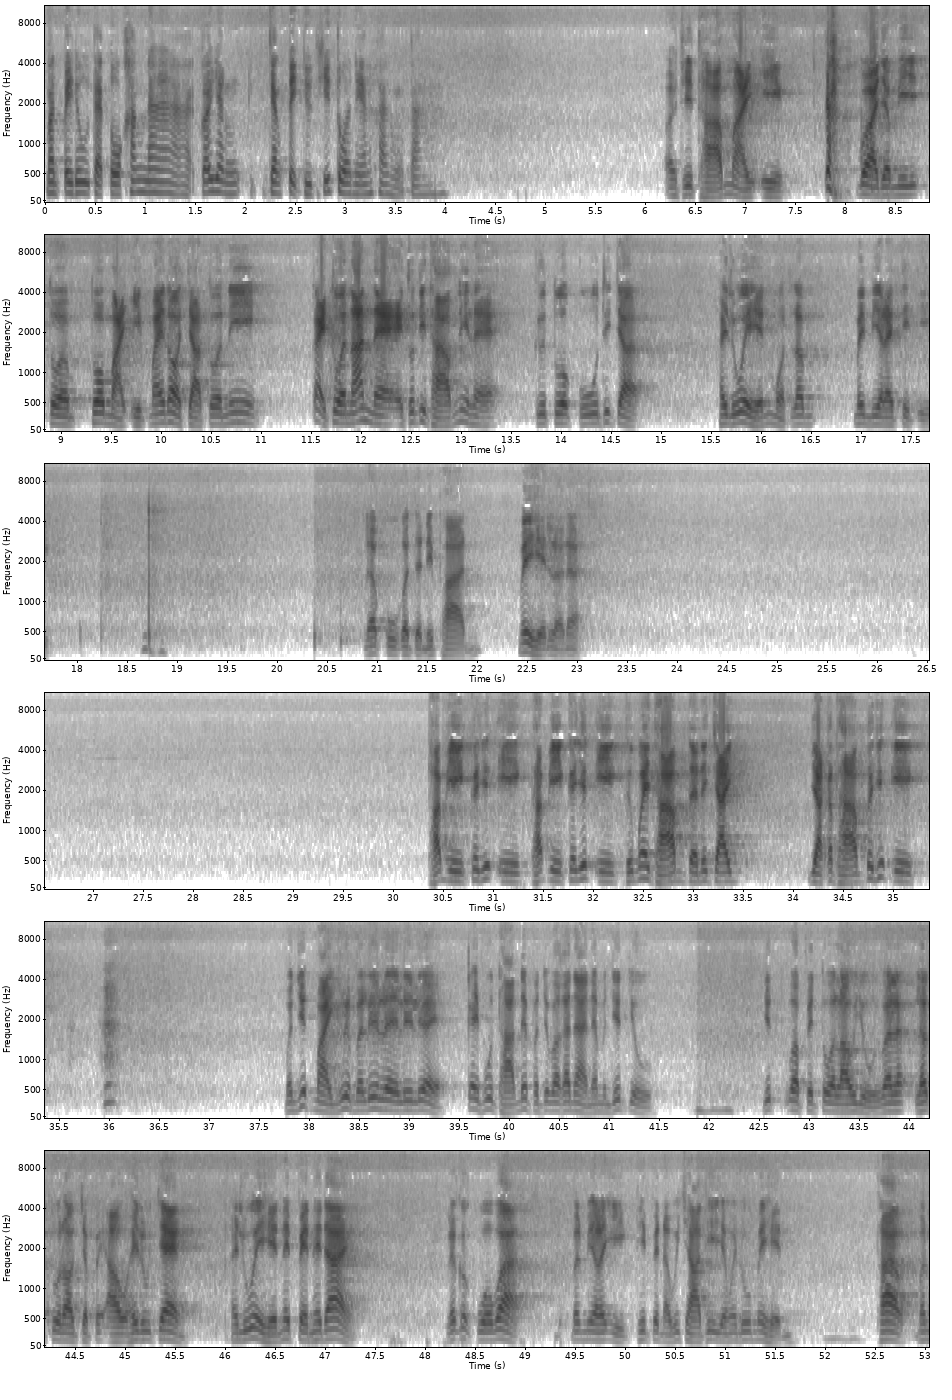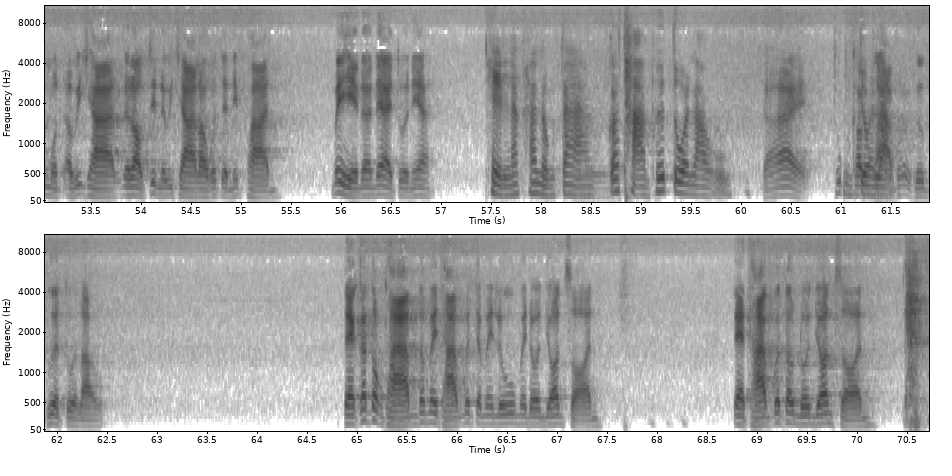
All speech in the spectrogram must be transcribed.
มันไปดูแต่ตัวข้างหน้า ก็ยังยังติดอยู่ที่ตัวนี้นะคะหลวงตาที่ถามใหม่อีก ว่าจะมีตัวตัวใหม่อีกไหมนอกจากตัวนี้ก็ไอตัวนั้นแน่ไอ้ตัวที่ถามนี่แหละ คือตัวกูที่จะให้รู้ให้เห็นหมดแล้วไม่มีอะไรติดอีก แล้วกูก็จะนิพพาน ไม่เห็นเหรอนะถามอีกก็ยึดอีกถามอีกก็ยึดอีก ถึงไม่ถาม แต่ในใจ อยากจะถามก็ยึดอีก มันยึดใหม่ขึ้นมาเรื่อยๆเรื่อยๆใกล้พูดถามได้ปัจจุบันขณะนี้มันยึดอยู่ ยึดว่าเป็นตัวเราอยู่ว่าแล้วตัวเราจะไปเอาให้รู้แจ้ง ให้รู้ให้เห็นให้เป็นให้ได้ แล้วก็กลัวว่า มันมีอะไรอีกที่เป็นอวิชชาที่ยังไม่รู้ไม่เห็น ถ้ามันหมดอวิชชาแล้วเราสิ้นอวิชชาเราก็จะนิพพาน ไม่เห็นเลยเนี่ยตัวเนี้ย เห็นแล้วค่ะหลวงตาก็ถามเพื่อตัวเราใช่ทุกคำถามก็คือเพื่อตัวเรา แต่ก็ต้องถามถ้าไม่ถามก็จะไม่รู้ไม่โดนย้อนสอน แต่ถามก็ต้องโดนย้อนสอน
